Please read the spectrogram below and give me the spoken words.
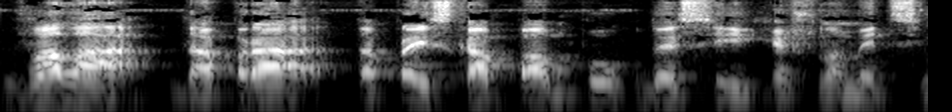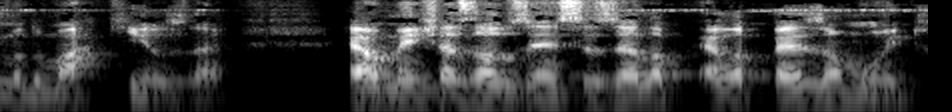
vá lá, dá para dá escapar um pouco desse questionamento em cima do Marquinhos, né? Realmente as ausências ela, ela pesam muito.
